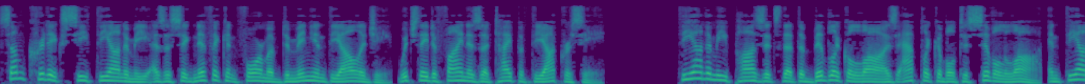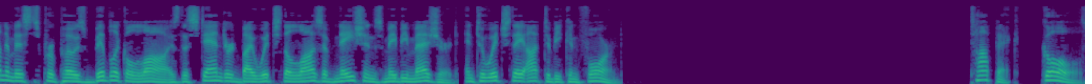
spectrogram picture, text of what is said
Some critics see theonomy as a significant form of dominion theology, which they define as a type of theocracy. Theonomy posits that the biblical law is applicable to civil law, and theonomists propose biblical law as the standard by which the laws of nations may be measured, and to which they ought to be conformed. Goals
